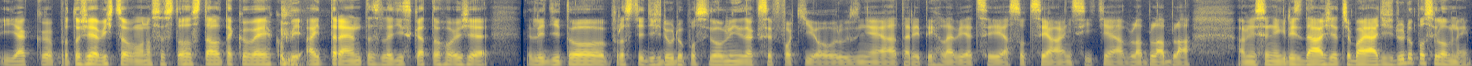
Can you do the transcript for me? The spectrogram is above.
jak, protože víš co, ono se z toho stal takový jakoby i trend z hlediska toho, že lidi to prostě, když jdou do posilovny, tak se fotijou různě a tady tyhle věci a sociální sítě a bla, bla, bla. A mně se někdy zdá, že třeba já, když jdu do posilovny,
